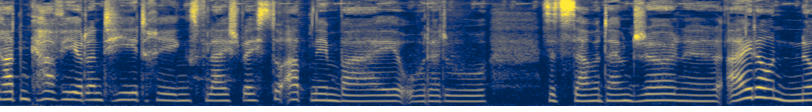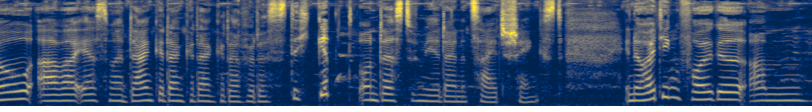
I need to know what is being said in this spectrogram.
gerade einen Kaffee oder einen Tee trinkst, vielleicht wächst du ab nebenbei oder du sitzt da mit deinem Journal. I don't know, aber erstmal danke, danke, danke dafür, dass es dich gibt und dass du mir deine Zeit schenkst. In der heutigen Folge ähm,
